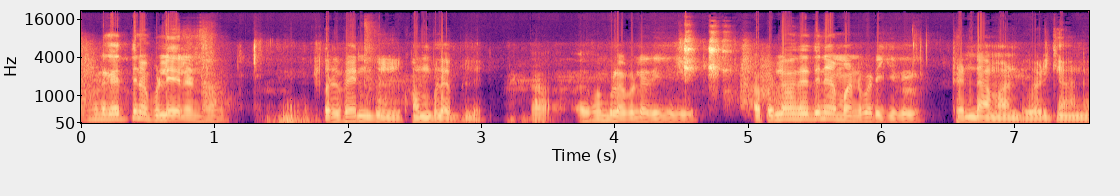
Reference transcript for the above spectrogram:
உங்களுக்கு எத்தனை பிள்ளைகள் ஒரு பெண் பிள்ளை பொம்பளை பிள்ளை. ஒரு பொம்பளை பிள்ளை இருக்குது. அப்படிலாம் வந்து எத்தனை ஆண்டு படிக்குது? ரெண்டாம் ஆண்டு படிக்காங்க.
